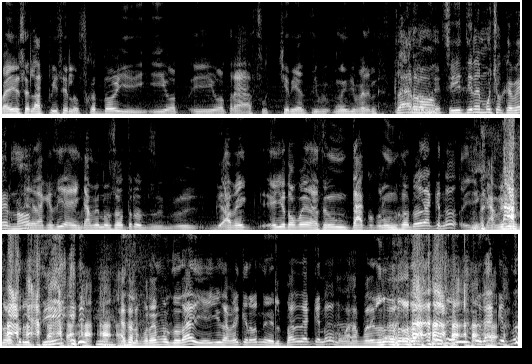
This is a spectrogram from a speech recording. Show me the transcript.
para ellos es la pizza y los hot dogs y, y, y otras sucherías muy diferentes. Claro, sí, tiene mucho que ver, ¿no? ¿Verdad que sí? En cambio nosotros, eh, a ver, ellos no pueden hacer un taco con un hot dog, ¿verdad que no? Y en cambio nosotros sí, hasta lo podemos dudar y ellos a ver que no, el padre, ¿verdad que no? No van a poderlo dudar, ¿verdad que no?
